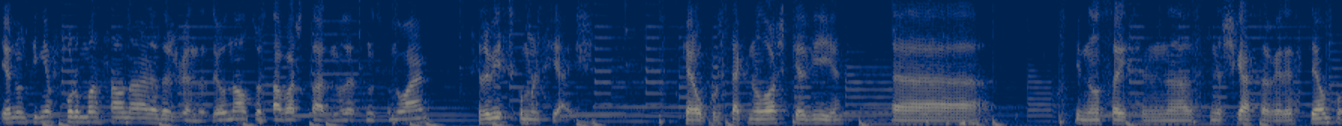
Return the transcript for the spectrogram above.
eu não tinha formação na área das vendas, eu na altura estava a estudar no 12 ano Serviços Comerciais, que era o curso tecnológico que havia. Uh, e não sei se na, se chegaste a ver esse tempo.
